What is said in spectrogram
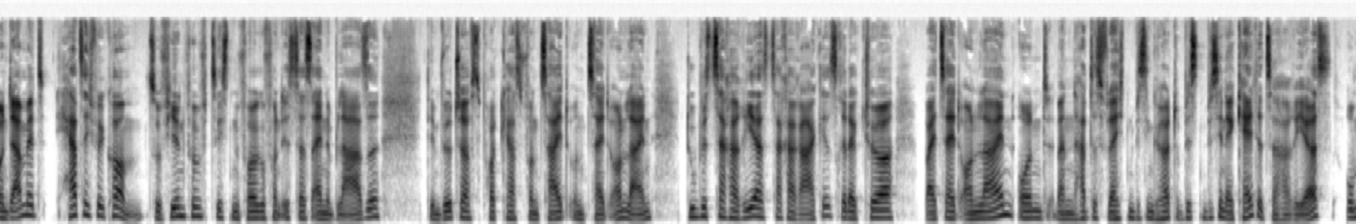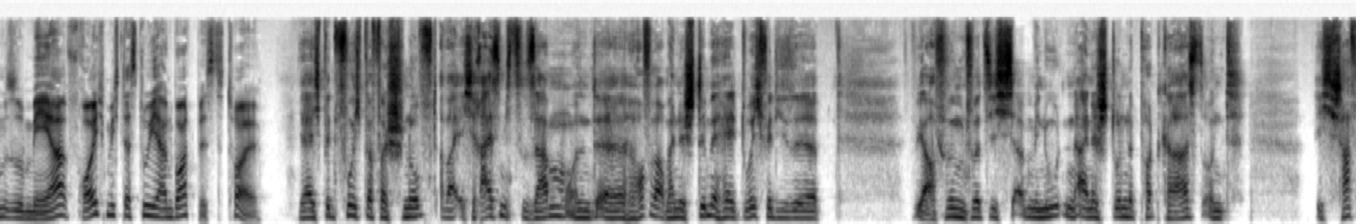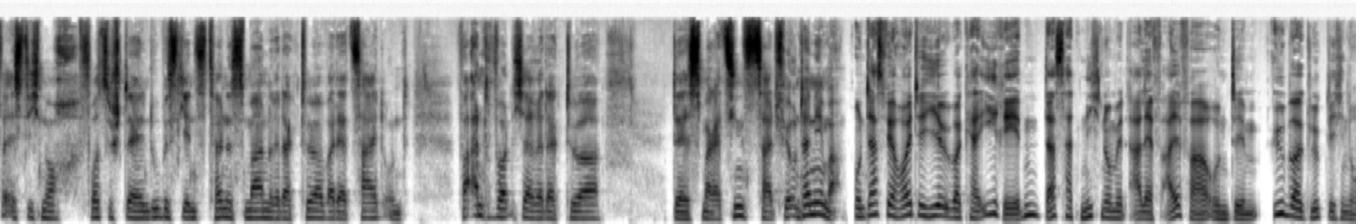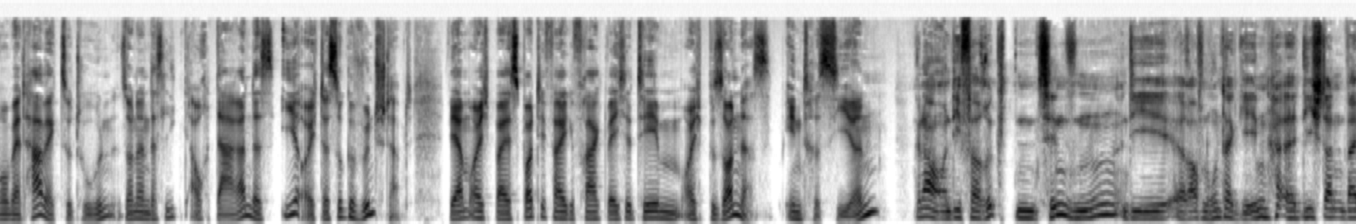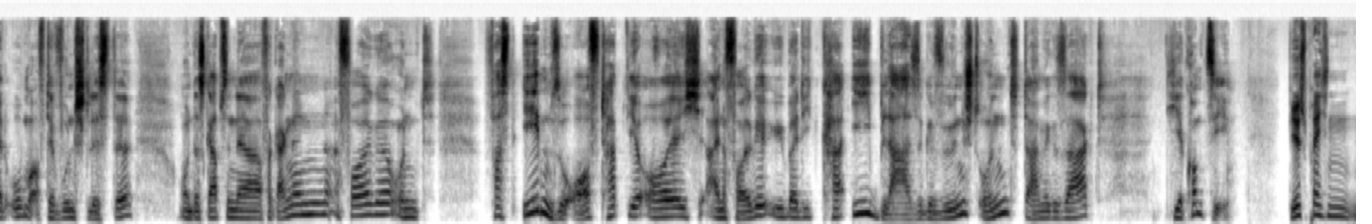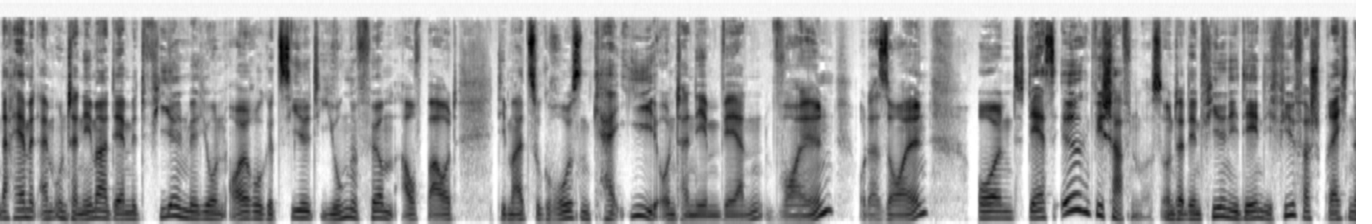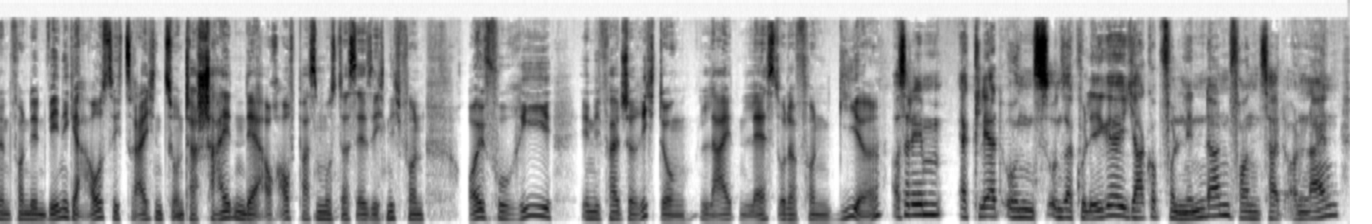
Und damit herzlich willkommen zur 54. Folge von Ist das eine Blase, dem Wirtschaftspodcast von Zeit und Zeit Online. Du bist Zacharias Zacharakis, Redakteur bei Zeit Online und man hat es vielleicht ein bisschen gehört, du bist ein bisschen erkältet, Zacharias. Umso mehr freue ich mich, dass du hier an Bord bist. Toll. Ja, ich bin furchtbar verschnupft, aber ich reiße mich zusammen und äh, hoffe auch, meine Stimme hält durch für diese ja, 45 Minuten, eine Stunde Podcast und ich schaffe es, dich noch vorzustellen. Du bist Jens Tönnesmann, Redakteur bei der Zeit und verantwortlicher Redakteur des Magazins Zeit für Unternehmer. Und dass wir heute hier über KI reden, das hat nicht nur mit Aleph Alpha und dem überglücklichen Robert Habeck zu tun, sondern das liegt auch daran, dass ihr euch das so gewünscht habt. Wir haben euch bei Spotify gefragt, welche Themen euch besonders interessieren. Genau, und die verrückten Zinsen, die rauf und runter gehen, die standen weit oben auf der Wunschliste. Und das gab es in der vergangenen Folge und fast ebenso oft habt ihr euch eine Folge über die KI-Blase gewünscht und da haben wir gesagt, hier kommt sie. Wir sprechen nachher mit einem Unternehmer, der mit vielen Millionen Euro gezielt junge Firmen aufbaut, die mal zu großen KI-Unternehmen werden wollen oder sollen und der es irgendwie schaffen muss, unter den vielen Ideen die vielversprechenden von den weniger aussichtsreichen zu unterscheiden, der auch aufpassen muss, dass er sich nicht von Euphorie in die falsche Richtung leiten lässt oder von Gier. Außerdem erklärt uns unser Kollege Jakob von Lindern von Zeit Online,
